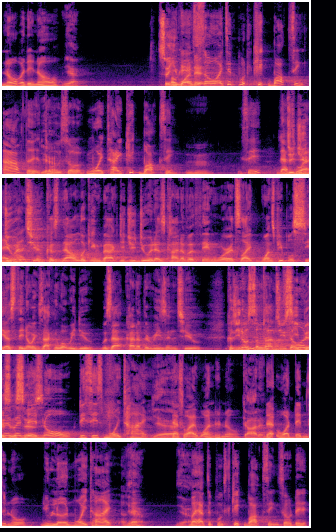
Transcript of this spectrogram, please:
nobody know. Yeah. So you okay, wanted so I just put kickboxing after it Yeah. too. So Muay Thai kickboxing. You see, that's did you do it too? Because now looking back, did you do it as kind of a thing where it's like once people see us, they know exactly what we do? Was that kind of the reason too? Because you know sometimes you Mm-hmm. so see businesses. when they know this is Muay Thai, Yeah. that's what I want to know. Got it. That want them to know you learn Muay Thai. Okay, Yeah, yeah, but I have to put kickboxing so they.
